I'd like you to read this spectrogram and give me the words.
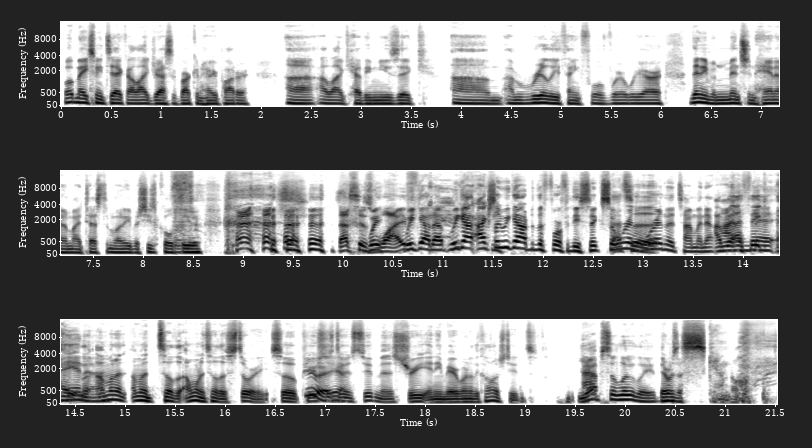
What makes me tick? I like Jurassic Park and Harry Potter. Uh, I like heavy music. Um, I'm really thankful of where we are. I didn't even mention Hannah in my testimony, but she's cool too. That's his we, wife. We got up. We got actually we got up to the 456, so we're in, a- we're in the time now. I mean, I, think hey, Hannah. I'm gonna I'm gonna tell the, I want to tell this story. So Pierce it, is yeah. doing student ministry, and he married one of the college students. Yep. Absolutely, there was a scandal.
